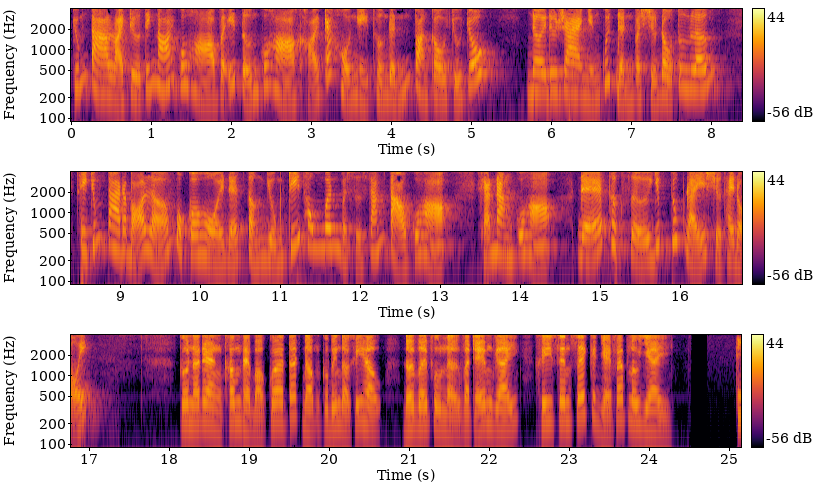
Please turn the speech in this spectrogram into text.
chúng ta loại trừ tiếng nói của họ và ý tưởng của họ khỏi các hội nghị thượng đỉnh toàn cầu chủ chốt, nơi đưa ra những quyết định và sự đầu tư lớn thì chúng ta đã bỏ lỡ một cơ hội để tận dụng trí thông minh và sự sáng tạo của họ, khả năng của họ để thực sự giúp thúc đẩy sự thay đổi. Cô nói rằng không thể bỏ qua tác động của biến đổi khí hậu đối với phụ nữ và trẻ em gái khi xem xét các giải pháp lâu dài. The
